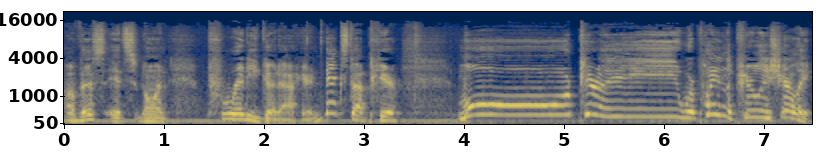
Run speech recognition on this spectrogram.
of this, it's going pretty good out here. Next up here, more Purrely! We're playing the Purrely Sharely.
